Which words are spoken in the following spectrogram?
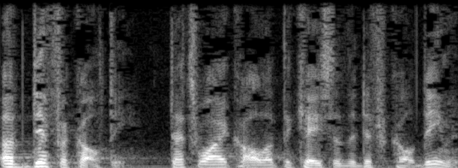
of difficulty. That's why I call it the case of the difficult demon.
